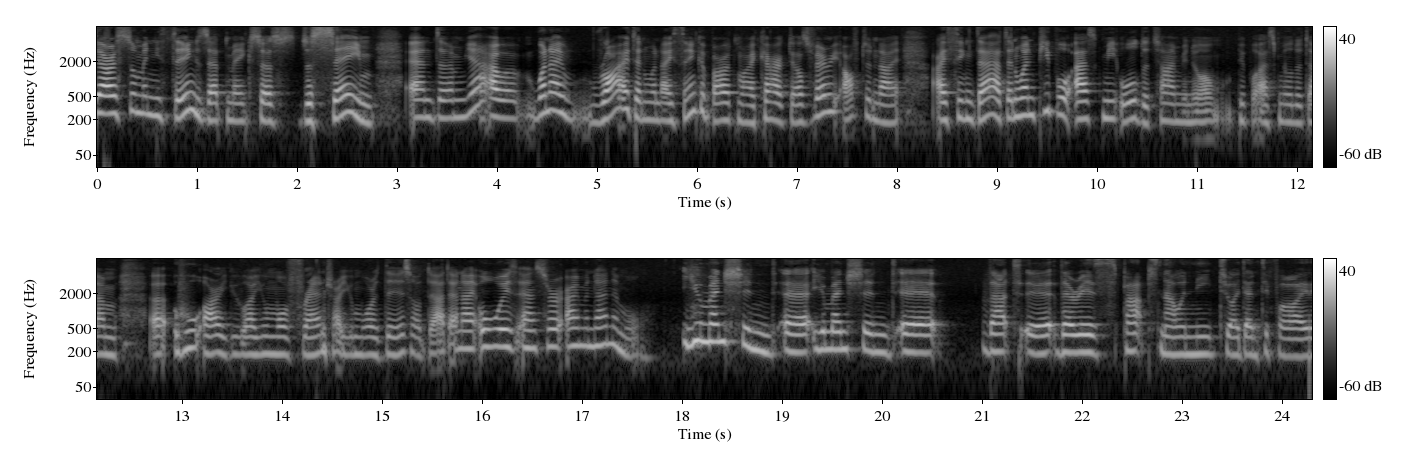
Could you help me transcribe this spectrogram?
there are so many things that makes us the same. And um, yeah, I, when I write and when I think about my characters, very often I I think that. And when people ask me all the time, you know, people ask me all the time, uh, "Who are you? Are you more French? Are you more this or that?" And I always answer, "I'm an animal." You mentioned uh, you mentioned. Uh, that uh, there is perhaps now a need to identify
